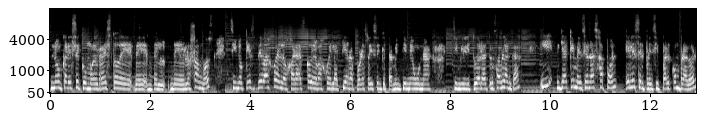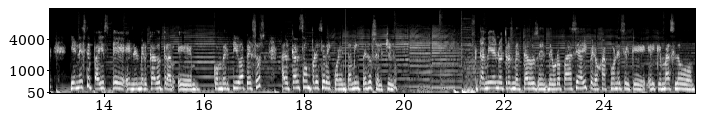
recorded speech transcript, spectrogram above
no crece como el resto de, los hongos, sino que es debajo del hojarasco, debajo de la tierra, por eso dicen que también tiene una similitud a la trufa blanca. Y ya que mencionas Japón, él es el principal comprador y en este país, eh, en el mercado eh, convertido a pesos, alcanza un precio de 40 mil pesos el kilo. También en otros mercados de, de Europa hace ahí, pero Japón es el que, el que más lo,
